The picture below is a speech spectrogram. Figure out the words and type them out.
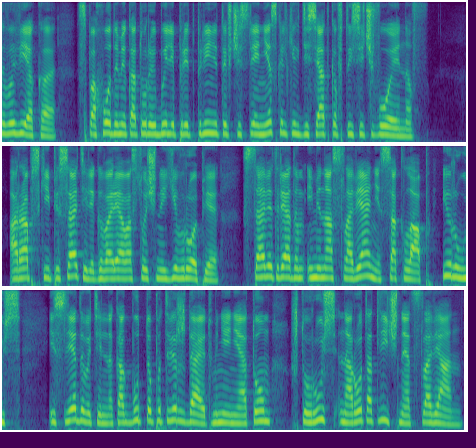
века, с походами, которые были предприняты в числе нескольких десятков тысяч воинов. Арабские писатели, говоря о Восточной Европе, ставят рядом имена славяне, Саклап и Русь, и, следовательно, как будто подтверждают мнение о том, что Русь – народ отличный от славян.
